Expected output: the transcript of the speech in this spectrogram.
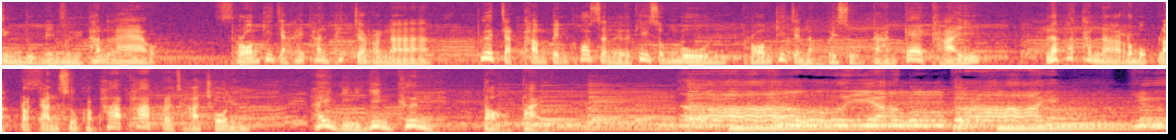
จึงอยู่ในมือท่านแล้ว พร้อมที่จะให้ท่านพิจารณา เพื่อจัดทำเป็นข้อเสนอที่สมบูรณ์ พร้อมที่จะนำไปสู่การแก้ไข และพัฒนาระบบหลักประกันสุขภาพภาคประชาชน ให้ดียิ่งขึ้นต่อไปยังอยู่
